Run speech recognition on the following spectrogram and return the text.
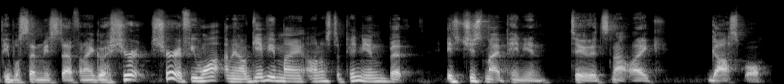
People send me stuff and I go, sure, sure, if you want. I mean, I'll give you my honest opinion, but It's just my opinion too. It's not like gospel,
